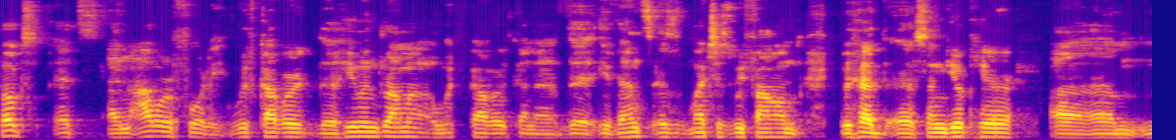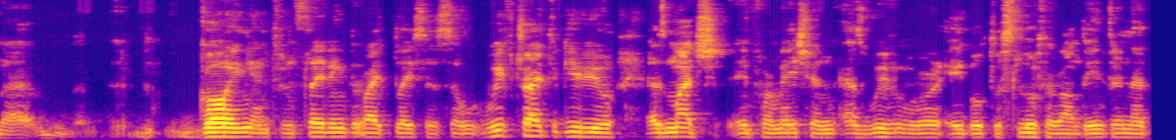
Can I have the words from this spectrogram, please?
folks, it's an hour forty. We've covered the human drama. We've covered kind of the events as much as we found. We had uh, Sangyuk here um, uh, going and translating the right places. So we've tried to give you as much information as we were able to sleuth around the internet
